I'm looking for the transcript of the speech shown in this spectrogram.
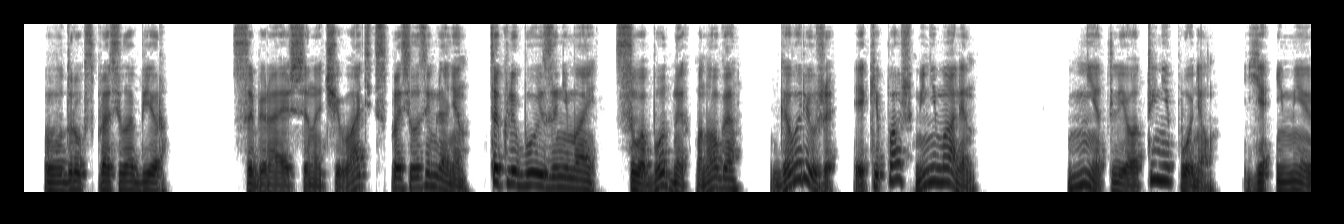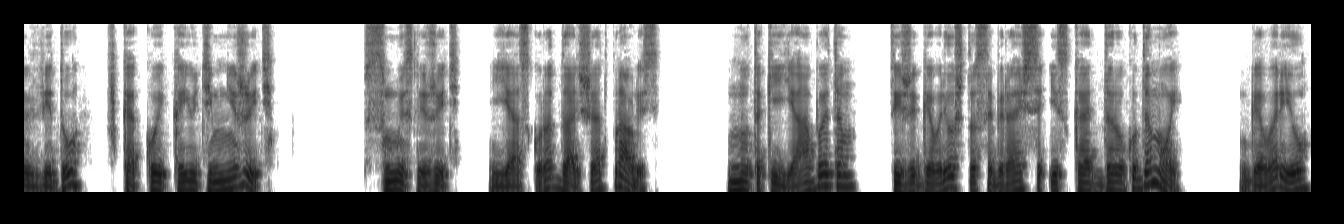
– вдруг спросила Бер. «Собираешься ночевать?» – спросил землянин. «Так любую занимай, свободных много. Говорю же, экипаж минимален». «Нет, Лео, ты не понял. Я имею в виду, в какой каюте мне жить?» «В смысле жить? Я скоро дальше отправлюсь». «Ну так и я об этом. Ты же говорил, что собираешься искать дорогу домой». «Говорил.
